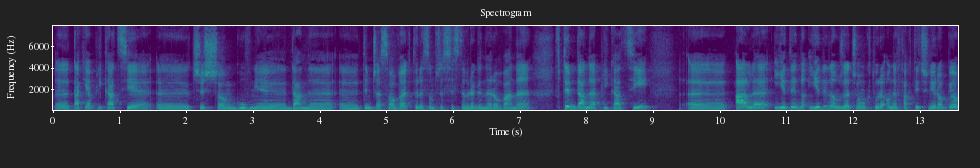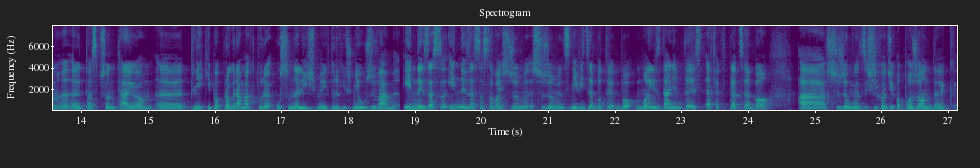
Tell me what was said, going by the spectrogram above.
e, takie aplikacje e, czyszczą głównie dane tymczasowe, które są przez system regenerowane, w tym dane aplikacji. Ale jedyno, jedyną rzeczą, które one faktycznie robią, to sprzątają pliki po programach, które usunęliśmy i których już nie używamy. Innych, innych zastosowań, szczerze, szczerze mówiąc, nie widzę, bo, ty, bo moim zdaniem to jest efekt placebo, a szczerze mówiąc, jeśli chodzi o porządek e,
